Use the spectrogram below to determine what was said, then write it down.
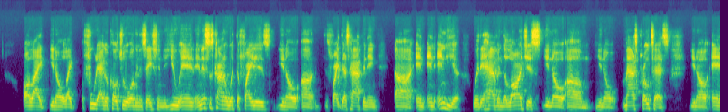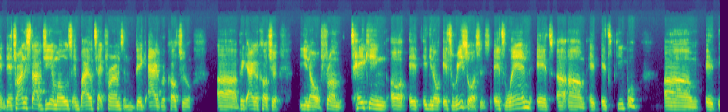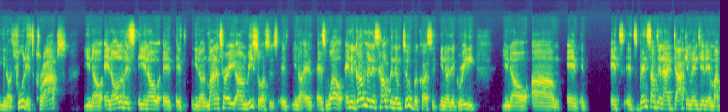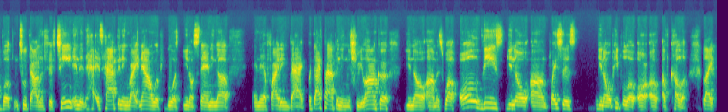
are like you know like a food agricultural organization, the UN, and this is kind of what the fight is. You know, uh, this fight that's happening uh, in in India, where they're having the largest you know um, you know mass protests. You know, and they're trying to stop GMOs and biotech firms and big agricultural, uh, big agriculture you know, from taking uh, it, it, you know, its resources, its land, its uh, um, it, its people, um, it, you know, it's food, its crops, you know, and all of its, you know, it, it you know, monetary um, resources, is, you know, as, as, well. And the government is helping them too because you know they're greedy, you know, um, and, and it's it's been something I documented in my book in 2015, and it, it's happening right now where people are you know standing up and they're fighting back. But that's happening in Sri Lanka, you know, um, as well. All these, you know, um, places, you know, people are, are, are, of color. Like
